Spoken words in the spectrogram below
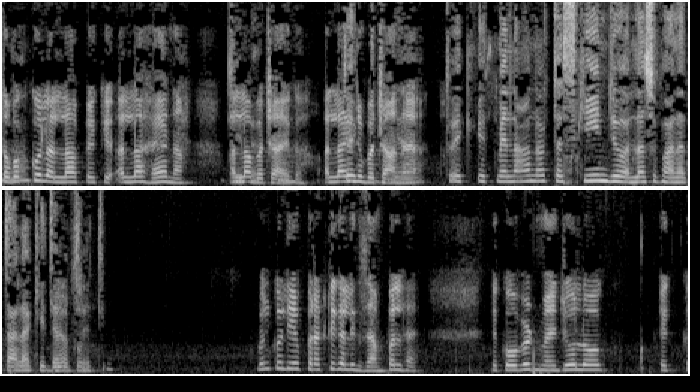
توکل اللہ پہ کہ اللہ ہے نا۔ اللہ بچائے گا۔ اللہ ہی نے بچانا ہے۔ تو ایک اطمینان اور تسکین جو اللہ سبحانہ تعالیٰ کی طرف سے تھی بالکل یہ پریکٹیکل اگزامپل ہے۔ کہ کووڈ میں جو لوگ ایک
